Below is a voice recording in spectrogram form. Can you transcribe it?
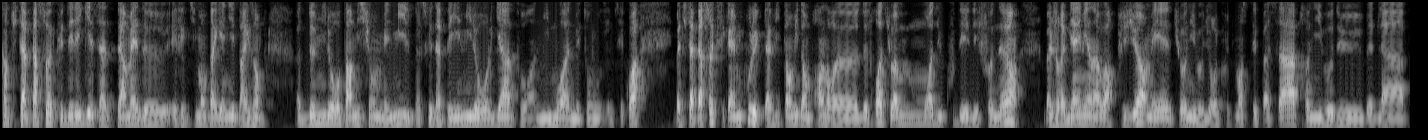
quand tu t'aperçois que déléguer, ça te permet de effectivement pas gagner, par exemple, 2000 euros par mission, mais 1000 parce que tu as payé 1000 euros le gars pour un demi-mois, admettons, ou je ne sais quoi, bah, tu t'aperçois que c'est quand même cool et que tu as vite envie d'en prendre 2-3. Euh, tu vois, moi, du coup, des, des phoneurs, bah, j'aurais bien aimé en avoir plusieurs, mais tu vois, au niveau du recrutement, c'était pas ça. Après, au niveau la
